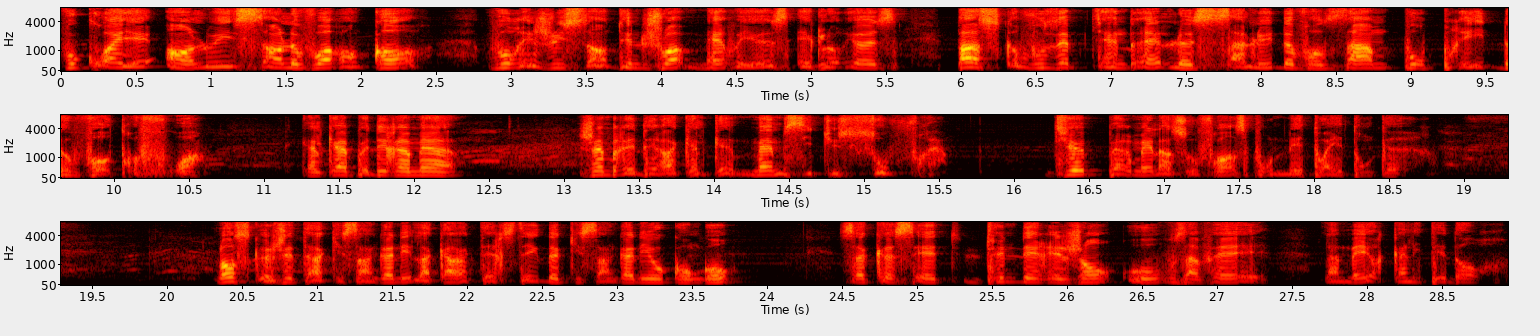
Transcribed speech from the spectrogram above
vous croyez en lui sans le voir encore, vous réjouissant d'une joie merveilleuse et glorieuse, parce que vous obtiendrez le salut de vos âmes pour prix de votre foi. Quelqu'un peut dire Amen. J'aimerais dire à quelqu'un, même si tu souffres, Dieu permet la souffrance pour nettoyer ton cœur. Lorsque j'étais à Kisangani, la caractéristique de Kisangani au Congo, c'est que c'est une des régions où vous avez la meilleure qualité d'or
